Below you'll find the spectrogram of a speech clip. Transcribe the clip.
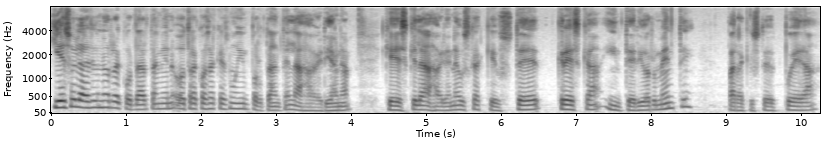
Y eso le hace uno recordar también otra cosa que es muy importante en la Javeriana, que es que la Javeriana busca que usted crezca interiormente para que usted pueda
